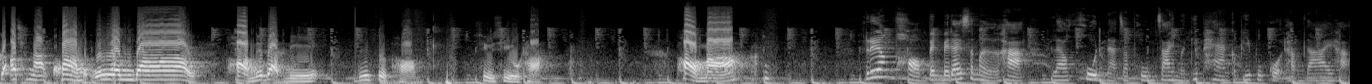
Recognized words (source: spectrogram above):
ก็เอาชนะความอ้วนได้ผอมได้แบบนี้ ที่สุดผอม ชิวๆค่ะ ผอมมาเรื่องผอมเป็นไปได้เสมอค่ะ แล้วคุณน่ะจะภูมิใจเหมือนที่แพงกับพี่ปุโกะทำได้ค่ะ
